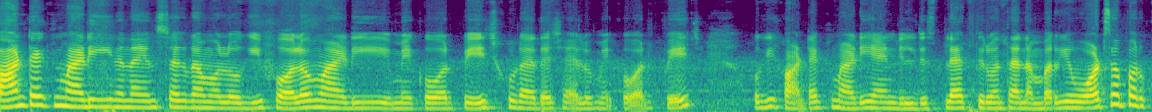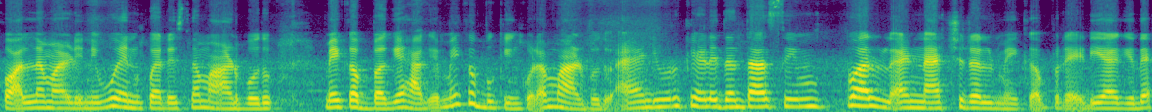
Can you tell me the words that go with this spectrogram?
ಕಾಂಟ್ಯಾಕ್ಟ್ ಮಾಡಿ, ನನ್ನ ಇನ್ಸ್ಟಾಗ್ರಾಮಲ್ಲಿ ಹೋಗಿ ಫಾಲೋ ಮಾಡಿ ಮೇಕ್ ಓವರ್ ಪೇಜ್ ಕೂಡ ಇದೆ, ಶೈಲು ಮೇಕ್ ಓವರ್ ಪೇಜ್ ಹೋಗಿ ಕಾಂಟ್ಯಾಕ್ಟ್ ಮಾಡಿ ಆ್ಯಂಡ್ ಇಲ್ಲಿ ಡಿಸ್ಪ್ಲೇ ಆಗ್ತಿರುವಂಥ ನಂಬರ್ಗೆ ವಾಟ್ಸಪ್ ಅವ್ರು ಕಾಲ್ನ ಮಾಡಿ, ನೀವು ಎನ್ಕ್ವೈರೀಸ್ನ ಮಾಡ್ಬೋದು. ಮೇಕಪ್ ಬಗ್ಗೆ ಹಾಗೆ ಮೇಕಪ್ ಬುಕ್ಕಿಂಗ್ ಕೂಡ ಮಾಡ್ಬೋದು. ಆ್ಯಂಡ್ ಇವರು ಕೇಳಿದಂಥ ಸಿಂಪಲ್ ಆ್ಯಂಡ್ ನ್ಯಾಚುರಲ್ ಮೇಕಪ್ ರೆಡಿಯಾಗಿದೆ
